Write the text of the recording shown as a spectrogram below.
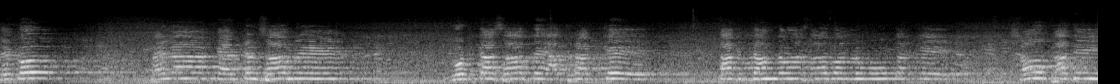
ਦੇਖੋ, ਪਹਿਲਾਂ ਕੈਪਟਨ ਸਾਹਿਬ ਨੇ ਗੁਟਕਾ ਸਾਹਿਬ ਤੇ ਹੱਥ ਰੱਖ ਕੇ ਤੱਕ ਦਮਦਮਾ ਸਾਹਿਬ ਵੱਲ ਨੂੰ ਮੂੰਹ ਕਰਕੇ ਸਹੁੰ ਖਾਧੀ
